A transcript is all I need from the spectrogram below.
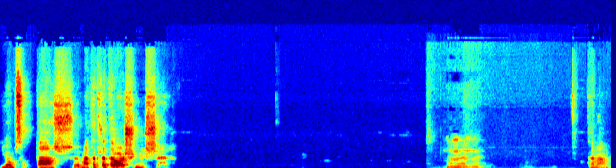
يوم 16 معناتها 23 الشهر. تمام. تمام.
